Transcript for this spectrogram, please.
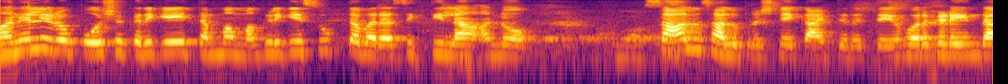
ಮನೆಯಲ್ಲಿರೋ ಪೋಷಕರಿಗೆ ತಮ್ಮ ಮಗಳಿಗೆ ಸೂಕ್ತ ವರ ಸಿಕ್ತಿಲ್ಲ ಅನ್ನೋ ಸಾಲು ಸಾಲು ಪ್ರಶ್ನೆ ಕಾಡ್ತಿರುತ್ತೆ. ಹೊರಗಡೆಯಿಂದ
